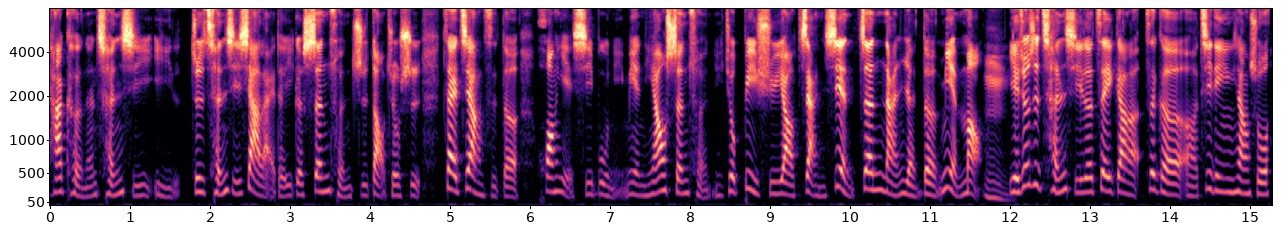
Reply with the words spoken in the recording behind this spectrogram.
他可能承袭以就是承袭下来的一个生存之道，就是在这样子的荒野西部里面，你要生存，你就必须要展现真男人的面貌。嗯，也就是承袭了这个这个呃既定印象说，说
